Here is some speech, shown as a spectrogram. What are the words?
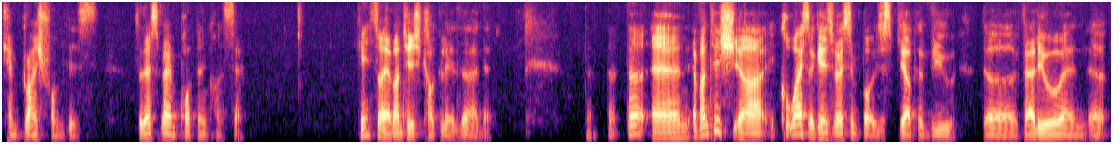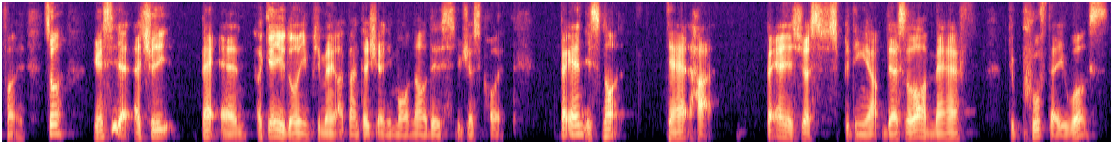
can branch from this. So that's a very important concept. Okay, so advantage calculator like that. And advantage uh, code-wise again is very simple. You just split up the view, the value, and uh, so you can see that actually back end again you don't implement advantage anymore nowadays. You just call it back end is not that hard Back end is just spitting out. There's a lot of math to prove that it works.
